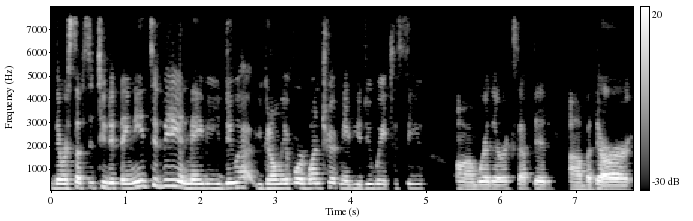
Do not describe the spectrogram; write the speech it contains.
they're a substitute if they need to be and maybe you do have you can only afford one trip maybe you do wait to see um, where they're accepted um, but there are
